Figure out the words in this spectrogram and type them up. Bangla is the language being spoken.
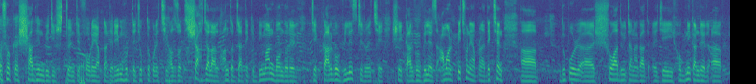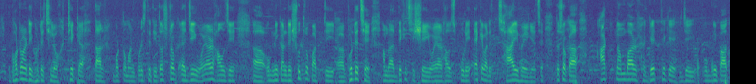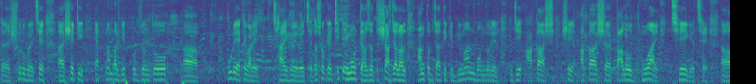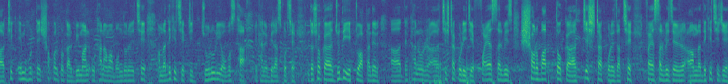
দর্শক, স্বাধীন ব্রিটিশ টোয়েন্টি ফোরে আপনাদের এই মুহূর্তে যুক্ত করেছি হজরত শাহজালাল আন্তর্জাতিক বিমানবন্দরের যে কার্গো ভিলেজটি রয়েছে, সেই কার্গো ভিলেজ। আমার পেছনে আপনারা দেখছেন দুপুর সোয়া দুইটা নাগাদ যেই অগ্নিকাণ্ডের ঘটনাটি ঘটেছিল, ঠিক তার বর্তমান পরিস্থিতি। দর্শক যেই ওয়্যার হাউজে অগ্নিকাণ্ডের সূত্রপাতটি ঘটেছে, আমরা দেখেছি সেই ওয়্যার হাউস পুড়ে একেবারে ছাই হয়ে গিয়েছে। দর্শক আট নাম্বার গেট থেকে যেই অগ্নিপাত শুরু হয়েছে সেটি এক নাম্বার গেট পর্যন্ত পুরো একেবারে ছাই হয়ে রয়েছে। দর্শক ঠিক এই মুহূর্তে হজরত শাহজালাল আন্তর্জাতিক বিমানবন্দরের যে আকাশ, সেই আকাশ কালো ধোঁয়ায় ছেয়ে গেছে। ঠিক এই মুহূর্তে সকল প্রকার বিমান ওঠানামা বন্ধ রয়েছে। আমরা দেখেছি একটি জরুরি অবস্থা এখানে বিরাজ করছে। দর্শক যদি একটু আপনাদের দেখানোর চেষ্টা করি যে ফায়ার সার্ভিস সর্বাত্মক চেষ্টা করে যাচ্ছে। ফায়ার সার্ভিসের আমরা দেখেছি যে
